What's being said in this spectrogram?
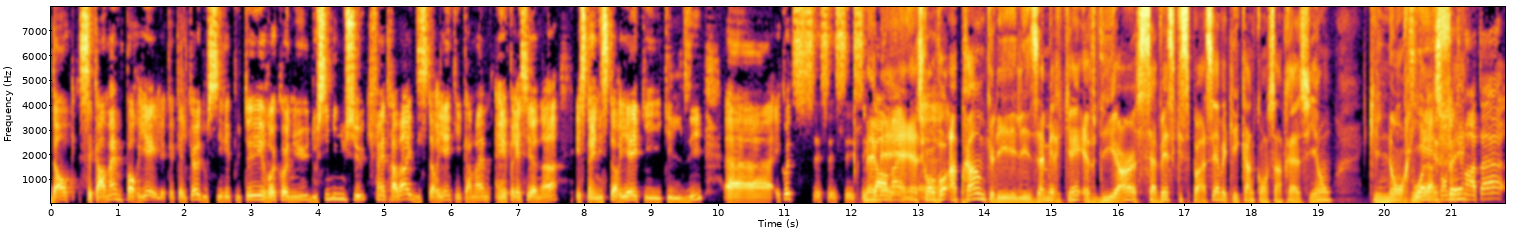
Donc, c'est quand même pas rien que quelqu'un d'aussi réputé, reconnu, d'aussi minutieux, qui fait un travail d'historien qui est quand même impressionnant, et c'est un historien qui, qui le dit. Euh, écoute, c'est quand même... Est-ce qu'on va euh, apprendre que les, les Américains FDR savaient ce qui se passait avec les camps de concentration, qu'ils n'ont rien voilà, son documentaire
